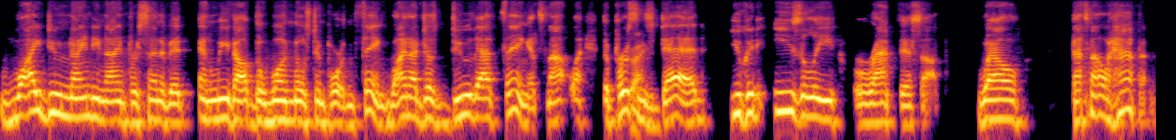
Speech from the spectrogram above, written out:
why do 99% of it and leave out the one most important thing? Why not just do that thing? It's not like the person's right. dead you could easily wrap this up. Well, that's not what happened.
